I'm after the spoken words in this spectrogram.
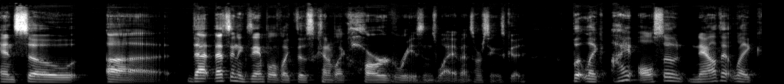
and so uh that that's an example of like those kind of like hard reasons why event sourcing is good but like i also now that like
